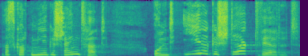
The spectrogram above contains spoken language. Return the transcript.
was Gott mir geschenkt hat. Und ihr gestärkt werdet.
